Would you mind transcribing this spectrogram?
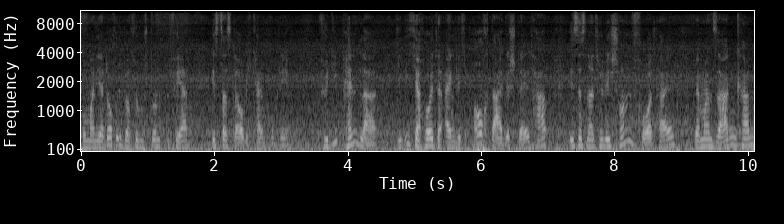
wo man ja doch über fünf Stunden fährt, ist das, glaube ich, kein Problem. Für die Pendler, die ich ja heute eigentlich auch dargestellt habe, ist es natürlich schon ein Vorteil, wenn man sagen kann,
